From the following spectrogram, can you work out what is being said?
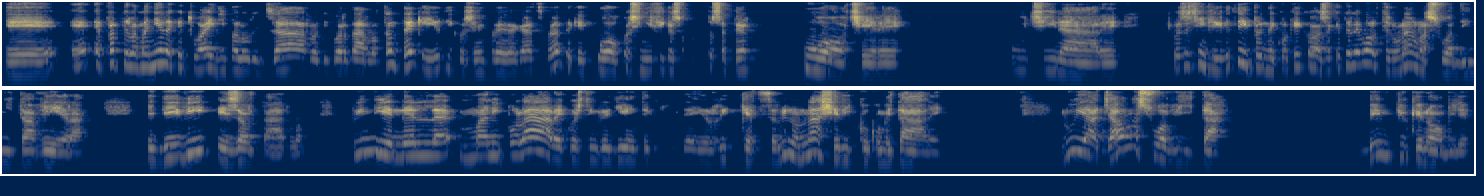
eh, è, è, proprio la maniera che tu hai di valorizzarlo, di guardarlo. Tant'è che io dico sempre ai ragazzi, guardate che cuoco significa soprattutto saper cuocere, cucinare. Cosa significa? Che tu devi prendere qualche cosa che delle volte non ha una sua dignità vera e devi esaltarlo. Quindi è nel manipolare questo ingrediente che tu gli dai ricchezza. Lui non nasce ricco come tale. Lui ha già una sua vita, ben più che nobile.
